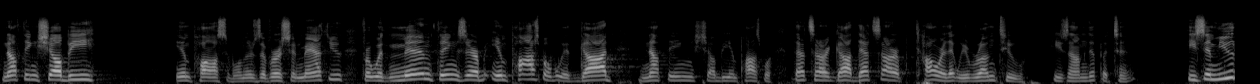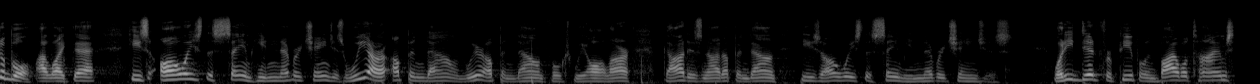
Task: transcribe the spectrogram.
nothing shall be impossible. And there's a verse in Matthew For with men things are impossible, but with God nothing shall be impossible. That's our God. That's our tower that we run to. He's omnipotent. He's immutable. I like that. He's always the same. He never changes. We are up and down. We're up and down, folks. We all are. God is not up and down. He's always the same. He never changes. What He did for people in Bible times,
